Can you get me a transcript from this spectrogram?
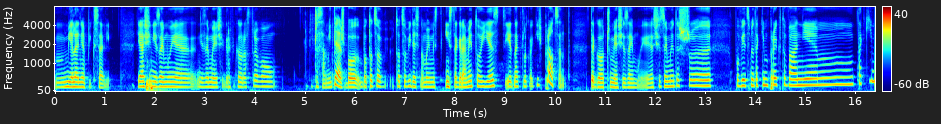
mielenia pikseli. Ja się nie zajmuję, nie zajmuję się grafiką rastrową, czasami też, bo, bo to, co, to, co widać na moim inst- Instagramie, to jest jednak tylko jakiś procent tego, czym ja się zajmuję. Ja się zajmuję też, powiedzmy, takim projektowaniem, takim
